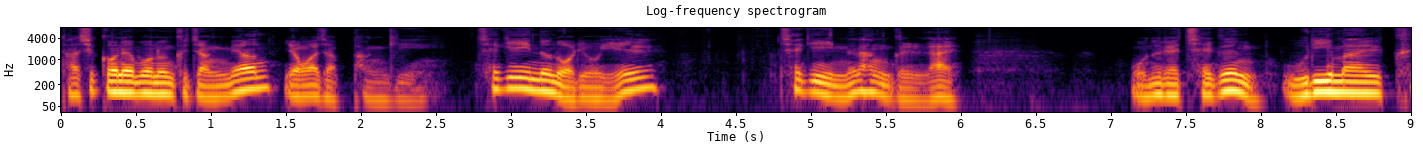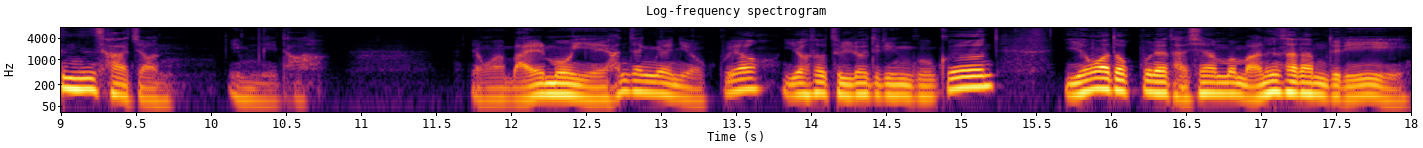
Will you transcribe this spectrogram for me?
다시 꺼내보는 그 장면, 영화 자판기. 책이 있는 월요일, 책이 있는 한글날. 오늘의 책은 우리말 큰 사전입니다. 영화 말모이의 한 장면이었고요. 이어서 들려드린 곡은 이 영화 덕분에 다시 한번 많은 사람들이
